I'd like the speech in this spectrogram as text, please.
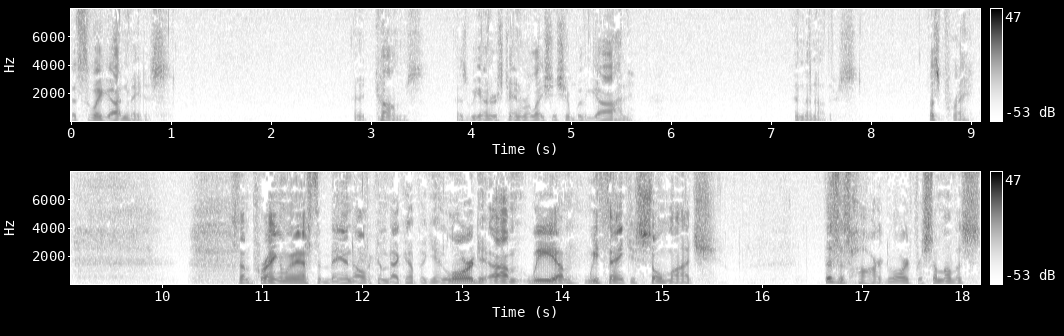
That's the way God made us. And it comes as we understand relationship with God and then others. Let's pray. So I'm praying. I'm going to ask the band all to come back up again. Lord, um, we, um, we thank you so much. This is hard, Lord, for some of us.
